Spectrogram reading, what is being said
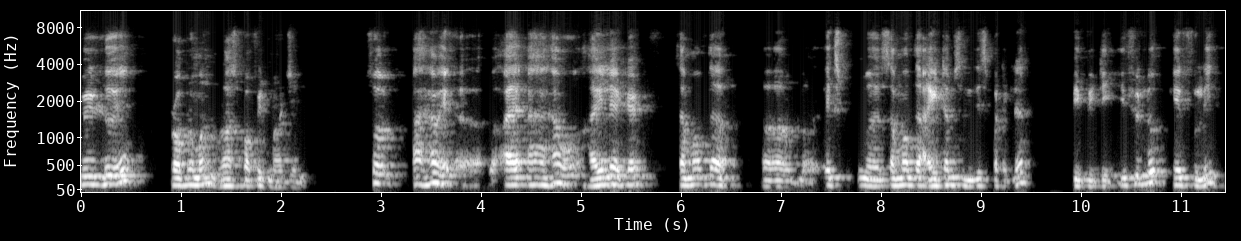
we'll do a problem on gross profit margin. So I have uh, I, I, have highlighted some of the uh, uh, some of the items in this particular PPT. If you look carefully,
